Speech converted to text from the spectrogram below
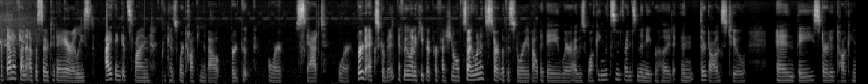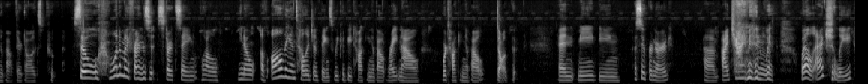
I've got a fun episode today, or at least I think it's fun because we're talking about bird poop or scat or bird excrement if we want to keep it professional. So I wanted to start with a story about a day where I was walking with some friends in the neighborhood and their dogs too, and they started talking about their dog's poop. So one of my friends starts saying, Well, you know, of all the intelligent things we could be talking about right now, we're talking about dog poop. And me being a super nerd, um, I chime in with, well, actually,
